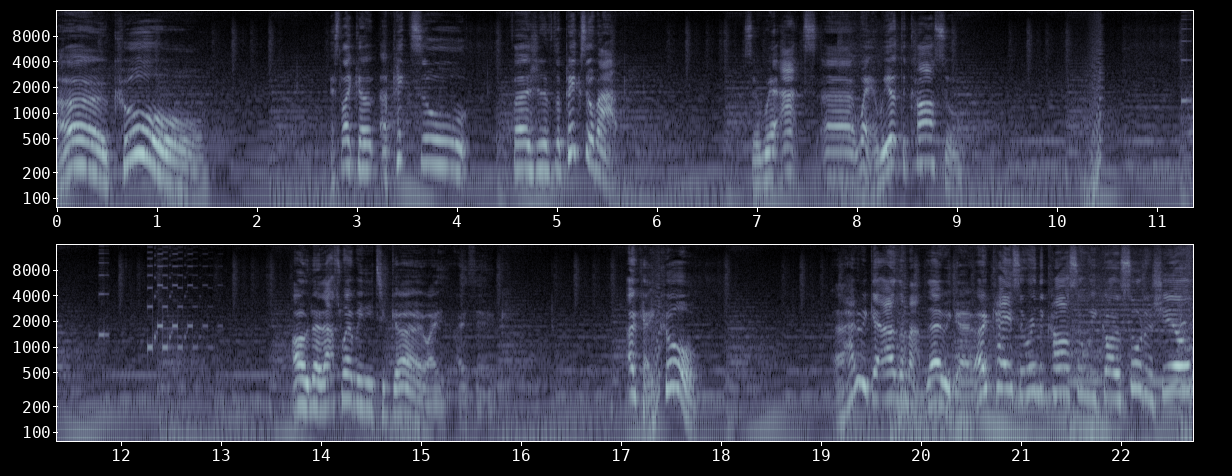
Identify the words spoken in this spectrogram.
Oh, cool. It's like a, a pixel version of the pixel map. So we're at, uh, wait, are we at the castle? Oh no, that's where we need to go, I, I think. Okay, cool. Uh, how do we get out of the map? There we go. Okay, so we're in the castle, we've got a sword and shield.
